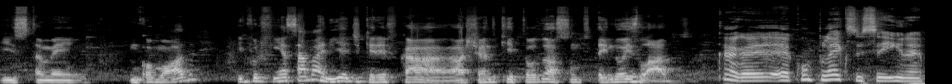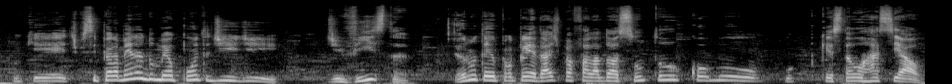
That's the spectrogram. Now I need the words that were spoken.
isso também incomoda. E por fim, essa mania de querer ficar achando que todo assunto tem dois lados. Cara, é, é complexo isso aí, né? Porque, tipo assim, pelo menos do meu ponto de, de, de vista, eu não tenho propriedade para falar do assunto como questão racial.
